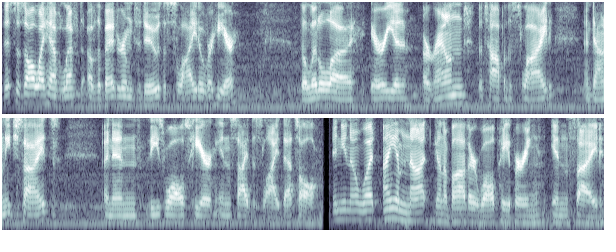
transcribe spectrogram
This is all I have left of the bedroom to do, the slide over here, the little uh, area around the top of the slide and down each sides, and then these walls here inside the slide, that's all. And you know what? I am not gonna bother wallpapering inside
